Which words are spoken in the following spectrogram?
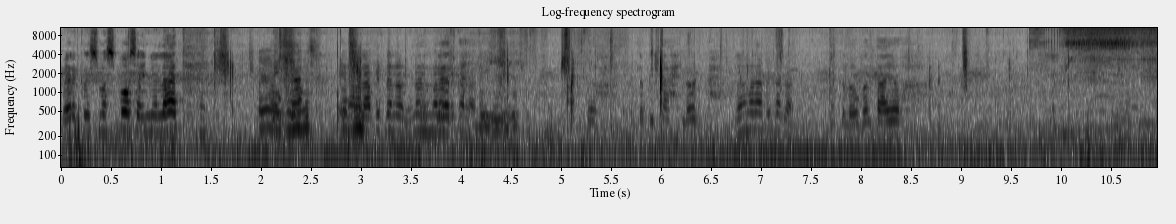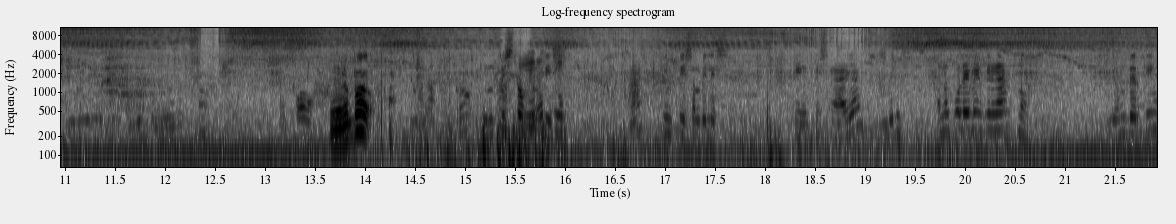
Merry Christmas po sa inyo lahat na. Malapit na Lord Lord, malapit na Ito, Malapit na Lord Lord malapit na Lord Nagkalooban tayo. Ano po? Kingfish to kingfish. ha? Kingfish ang bilis. Kingfish nga yan. Ang bilis. Anong kulay ba yung pinangat mo? Yung bear king?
